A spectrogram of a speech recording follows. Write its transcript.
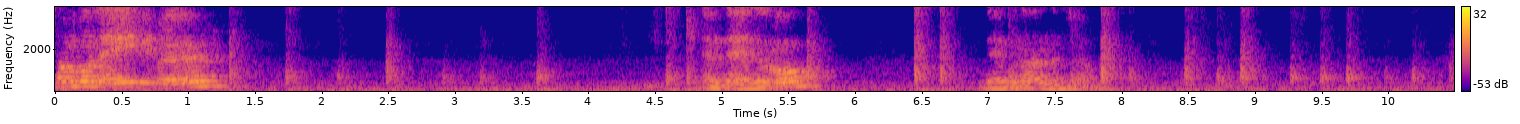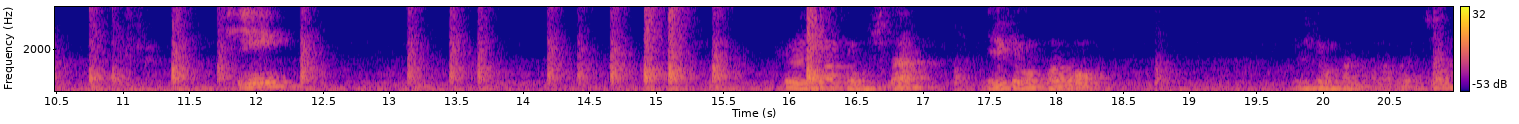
자, 선분 A, B를 M 대 N으로 내분하는 점 P Q를 생각해 봅시다. 이렇게 곱하고 이렇게 곱하는 거라고 했죠.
